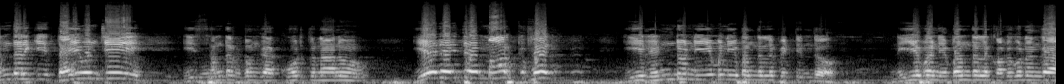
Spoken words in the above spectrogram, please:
అందరికీ దయ ఉంచి ఈ సందర్భంగా కోరుతున్నాను ఏదైతే మార్క్ ఫెడ్ ఈ రెండు నియమ నిబంధనలు పెట్టిందో నియమ నిబంధనలకు అనుగుణంగా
